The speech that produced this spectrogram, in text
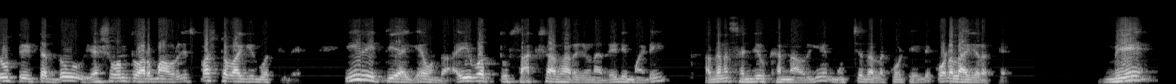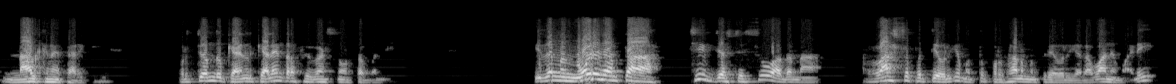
ದುಡ್ಡು ಇಟ್ಟದ್ದು ಯಶವಂತ್ ವರ್ಮಾ ಅವರಿಗೆ ಸ್ಪಷ್ಟವಾಗಿ ಗೊತ್ತಿದೆ. ಈ ರೀತಿಯಾಗಿ ಒಂದು ಐವತ್ತು ಸಾಕ್ಷ್ಯಾಧಾರಗಳನ್ನ ರೆಡಿ ಮಾಡಿ, ಅದನ್ನ ಸಂಜೀವ್ ಖನ್ನಾ ಅವರಿಗೆ ಮುಚ್ಚದ ಕೋಟೆಯಲ್ಲಿ ಕೊಡಲಾಗಿರುತ್ತೆ. ಮೇ ನಾಲ್ಕನೇ ತಾರೀಕಿಗೆ. ಪ್ರತಿಯೊಂದು ಕ್ಯಾಲೆಂಡರ್ ಆಫ್ ಇವೆಂಟ್ಸ್ ನೋಡ್ತಾ ಬನ್ನಿ. ಇದನ್ನು ನೋಡಿದಂತ ಚೀಫ್ ಜಸ್ಟಿಸ್ ಅದನ್ನ ರಾಷ್ಟ್ರಪತಿ ಅವರಿಗೆ ಮತ್ತು ಪ್ರಧಾನಮಂತ್ರಿ ಅವರಿಗೆ ರವಾನೆ ಮಾಡಿ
